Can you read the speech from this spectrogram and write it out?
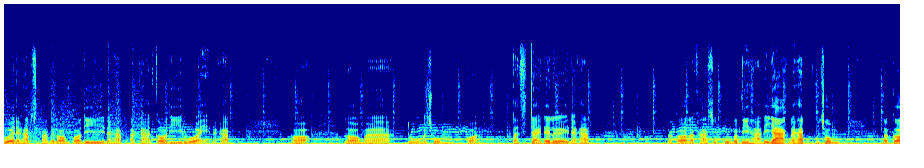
ด้วยนะครับ สภาพแวดล้อมก็ดีนะครับ อากาศก็ดีด้วยนะครับ ก็ลองมาดูมาชมก่อนตัดสินใจได้เลยนะครับ แล้วก็ราคาสุดคุ้มแบบนี้หาได้ยากนะครับ คุณชม แล้วก็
